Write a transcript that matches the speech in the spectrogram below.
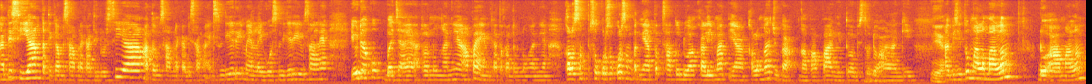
Nanti siang ketika misalnya mereka tidur siang atau misalnya mereka bisa main sendiri main Lego sendiri misalnya ya udah aku baca renungannya apa yang dikatakan renungannya. Kalau syukur-syukur sempat nyatet satu dua kalimat ya kalau enggak juga nggak apa-apa gitu habis itu doa lagi Iya. habis itu malam-malam doa malam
